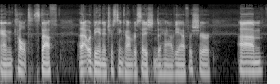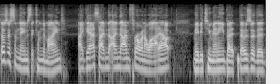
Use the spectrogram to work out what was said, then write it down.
and cult stuff. That would be an interesting conversation to have. Yeah, for sure. Um, those are some names that come to mind. I guess I'm, I'm, I'm throwing a lot out, maybe too many, but those are the,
